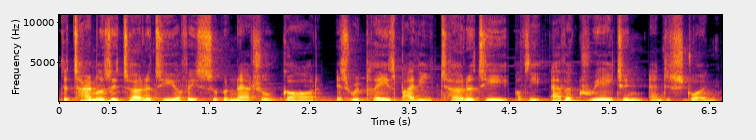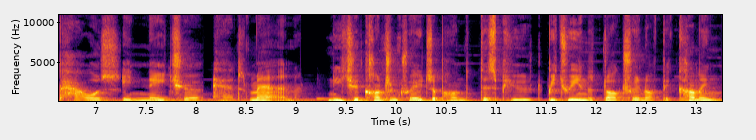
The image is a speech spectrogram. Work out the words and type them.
The timeless eternity of a supernatural God is replaced by the eternity of the ever creating and destroying powers in nature and man. Nietzsche concentrates upon the dispute between the doctrine of becoming,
